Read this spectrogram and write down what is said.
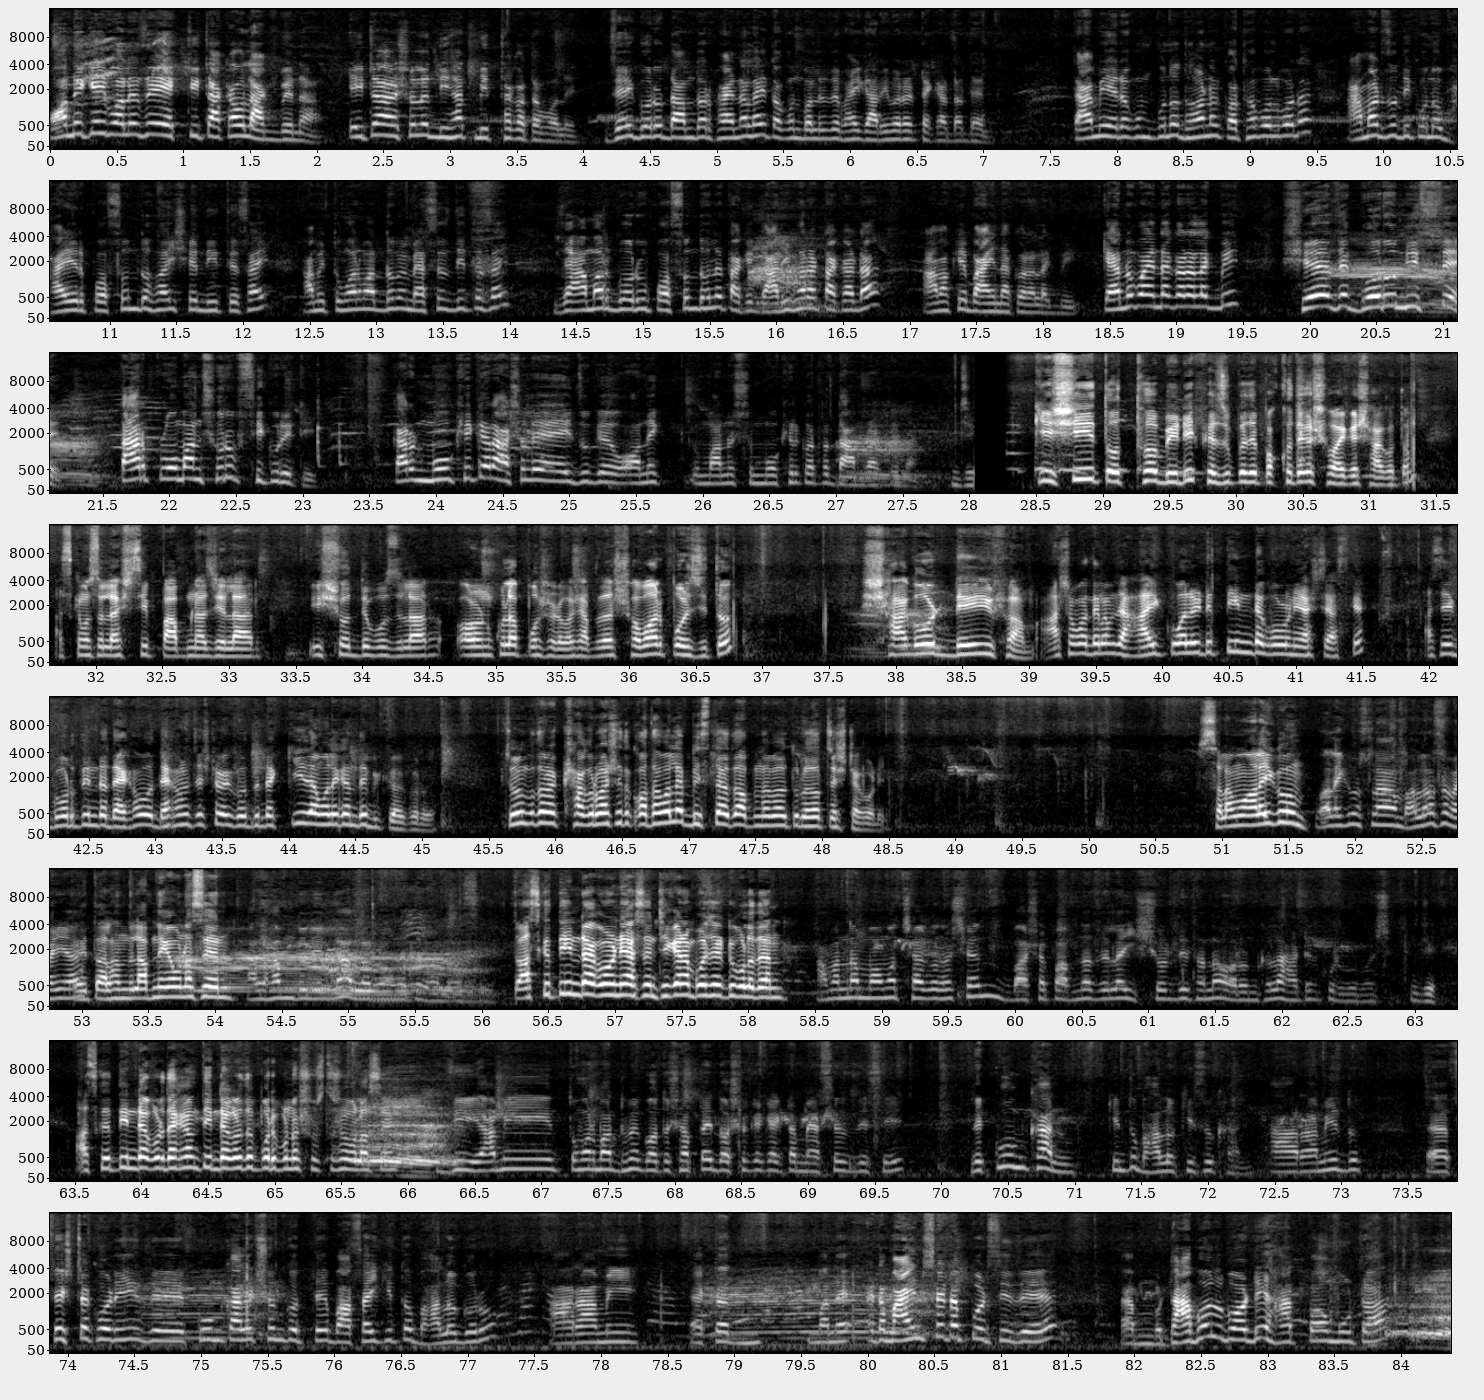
অনেকেই বলে যে একটি টাকাও লাগবে না। এটা আসলে নিহাত মিথ্যা কথা বলে। যেই গরুর দাম দর ফাইনাল হয়, তখন বলে যে, ভাই, গাড়ি ভাড়ার টাকাটা দেন। তা আমি এরকম কোনো ধরনের কথা বলব না। আমার যদি কোনো ভাইয়ের পছন্দ হয়, সে নিতে চাই আমি তোমার মাধ্যমে মেসেজ দিতে চাই যে, আমার গরু পছন্দ হলে তাকে গাড়ি ভাড়া টাকাটা আমাকে বায়না করা লাগবে। কেন বায়না করা লাগবে? সে যে গরু নিচ্ছে, তার প্রমাণস্বরূপ সিকিউরিটি কারণ মৌখিকের আসলে এই যুগে অনেক মানুষ মুখের কথা দাম রাখে না। কৃষি তথ্য বিডি ফেসবুক পেজের পক্ষ থেকে সবাইকে স্বাগতম। আজকে আমরা চলে আসছি পাবনা জেলার ঈশ্বরদী উপজেলার অরণকুলা বাসা। আপনাদের সবার পরিচিত সাগর ডেইরি ফার্ম। আশা করি দেখলাম যে হাই কোয়ালিটির তিনটা গরু নিয়ে আসছে আজকে। আজকে এই গরু তিনটা দেখাবো। দেখানোর চেষ্টা করি গরু তিনটা কী দাম হলে এখান থেকে বিক্রয় করবে। চলুন প্রথমে সাগর ভাইয়ের সাথে কথা বলে বিস্তারিত আপনাদের তুলে ধরার চেষ্টা করি। সালামু আলাইকুম। ওয়ালাইকুম আসসালাম। ভালো আছো ভাইয়া? এই তো আলহামদুলিল্লাহ। আপনি কেমন আছেন? আলহামদুলিল্লাহ আল্লাহর রহমতে ভালো তো আজকে তিনটা গরু নিয়ে আসছেন ঠিকানা পয়সা একটু বলে দেন। আমার নাম মোহাম্মদ সাগর হোসেন বাসা পাবনা জেলা ঈশ্বরদী থানা অরণখোলা হাটের পূর্ব পাশে। জি আজকে তিনটা করে দেখাম তিনটা করে তো পরিপূর্ণ সুস্থ সবল আছে। জি আমি তোমার মাধ্যমে গত সপ্তাহে দর্শককে একটা মেসেজ দিছি যে কুম খান কিন্তু ভালো কিছু খান। আর আমি চেষ্টা করি যে কুম কালেকশন করতে বাসাই কিন্তু ভালো গরু। আর আমি একটা মানে একটা মাইন্ড সেট আপ করছি যে ডাবল বডি হাত পাও মোটা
